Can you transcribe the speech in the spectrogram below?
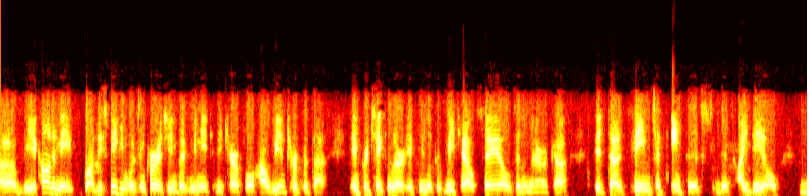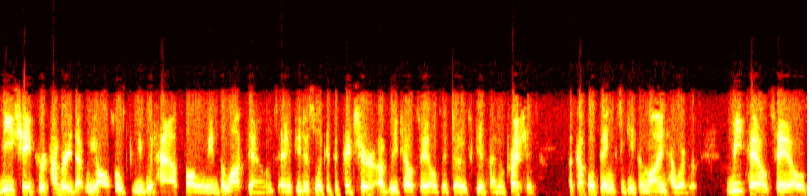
of the economy, broadly speaking, was encouraging, but we need to be careful how we interpret that. In particular, if we look at retail sales in America, it does seem to paint this, this ideal V-shaped recovery that we all hoped we would have following the lockdowns. And if you just look at the picture of retail sales, it does give that impression. A couple of things to keep in mind, however. Retail sales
